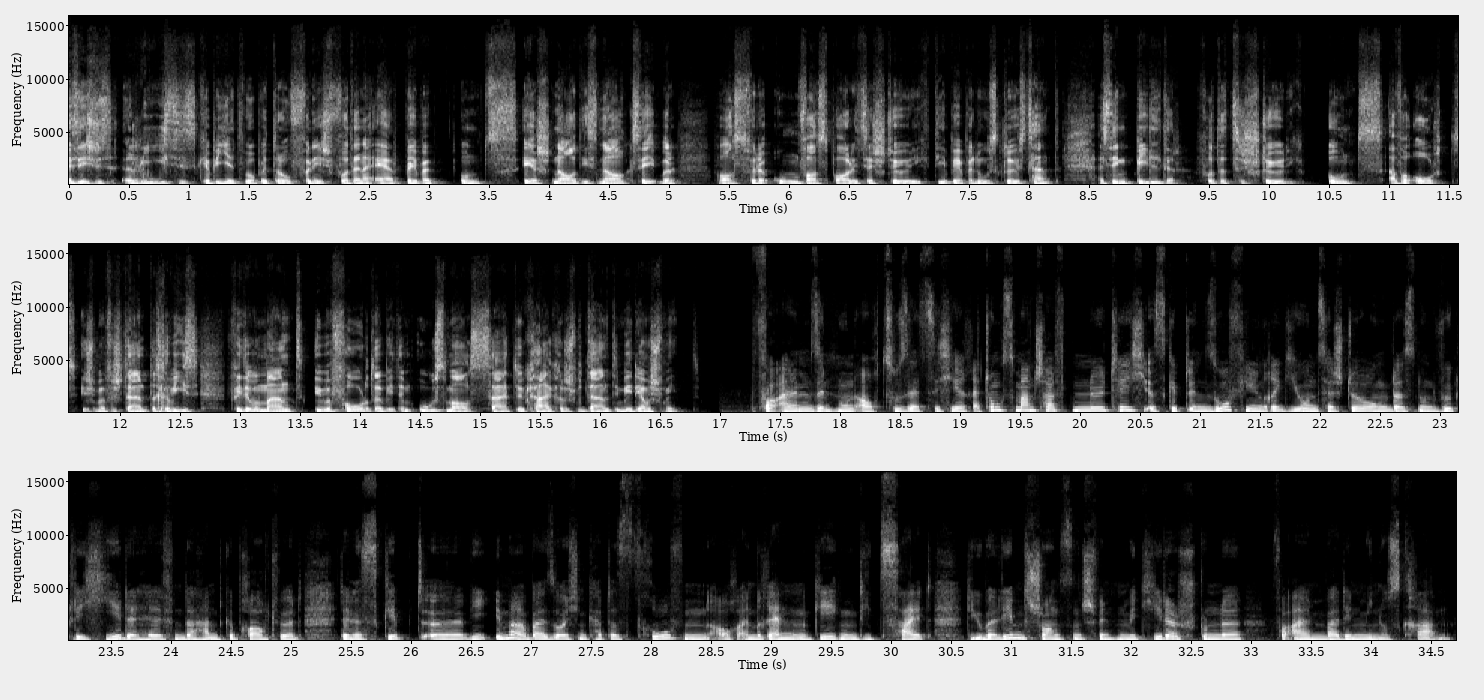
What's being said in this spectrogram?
Es ist ein riesiges Gebiet, das betroffen ist von diesen Erdbeben. Und erst nach dies nach sieht man, was für eine unfassbare Zerstörung die Beben ausgelöst haben. Es sind Bilder von der Zerstörung. Und auch vor Ort ist man verständlicherweise für den Moment überfordert mit dem Ausmaß, sagt Türkei-Korrespondentin Miriam Schmidt. Vor allem sind nun auch zusätzliche Rettungsmannschaften nötig. Es gibt in so vielen Regionen Zerstörungen, dass nun wirklich jede helfende Hand gebraucht wird. Denn es gibt, äh, wie immer bei solchen Katastrophen, auch ein Rennen gegen die Zeit. Die Überlebenschancen schwinden mit jeder Stunde, vor allem bei den Minusgraden.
